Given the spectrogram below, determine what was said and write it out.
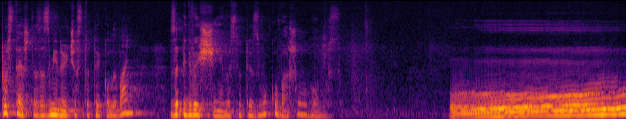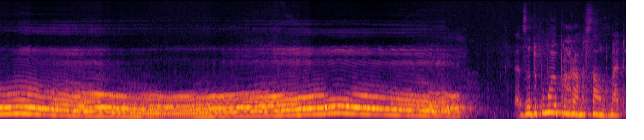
простежте за зміною частоти коливань за підвищення висоти звуку вашого голосу. За допомогою програми SoundMeter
